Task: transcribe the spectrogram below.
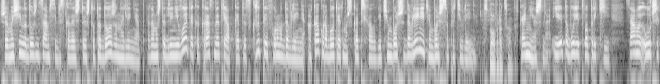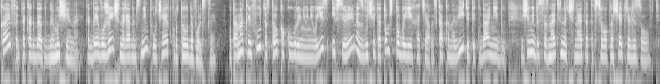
что мужчина должен сам себе сказать, сказать, что я что-то должен или нет. Потому что для него это как красная тряпка, это скрытая форма давления. А как работает мужская психология? Чем больше давления, тем больше сопротивления. Сто процентов. Конечно. И это будет вопреки. Самый лучший кайф – это когда для мужчины, когда его женщина рядом с ним получает крутое удовольствие. Вот она кайфует от того, какой уровень у него есть, и все время звучит о том, что бы ей хотелось, как она видит и куда они идут. Мужчина бессознательно начинает это все воплощать, реализовывать.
